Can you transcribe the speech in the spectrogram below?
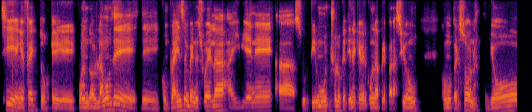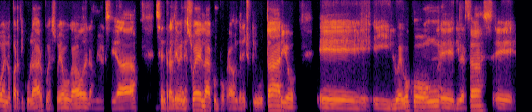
Sí, en efecto, eh, cuando hablamos de, de, compliance en Venezuela, ahí viene a surtir mucho lo que tiene que ver con la preparación como persona. Yo, en lo particular, pues soy abogado de la Universidad Central de Venezuela, con posgrado en Derecho Tributario, eh, y luego con eh, diversos eh,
